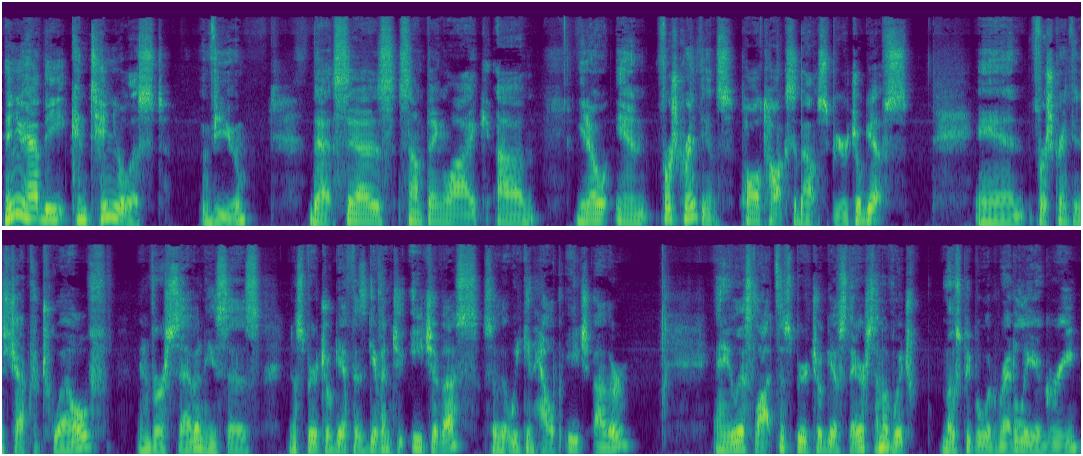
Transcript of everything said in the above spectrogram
Then you have the continualist view that says something like, um, you know, in First Corinthians, Paul talks about spiritual gifts. And First Corinthians chapter 12, in verse 7, he says, you know, spiritual gift is given to each of us so that we can help each other. And he lists lots of spiritual gifts there, some of which most people would readily agree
